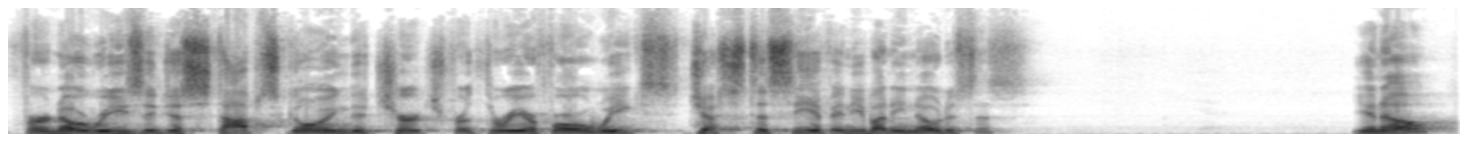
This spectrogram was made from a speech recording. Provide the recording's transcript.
for no reason, just stops going to church for three or four weeks just to see if anybody notices? You know?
